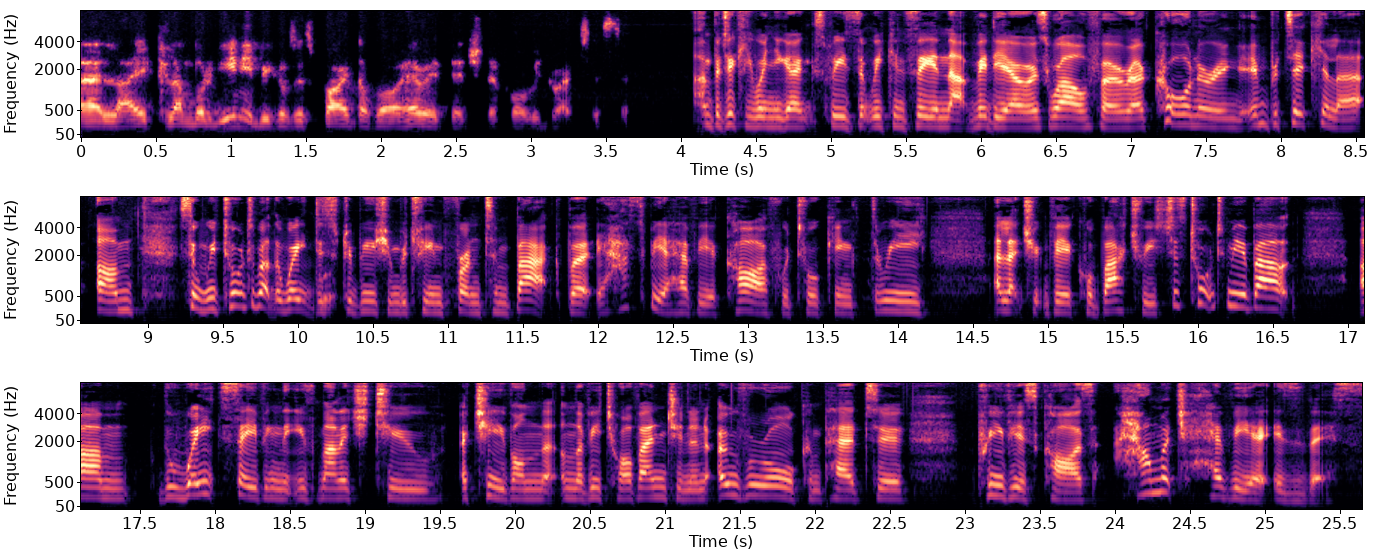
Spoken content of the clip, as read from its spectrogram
uh, like Lamborghini because it's part of our heritage, the four-wheel drive system. And particularly when you're going speeds that we can see in that video as well for uh, cornering in particular. Um, so we talked about the weight distribution between front and back, but it has to be a heavier car if we're talking three electric vehicle batteries. Just talk to me about um, the weight saving that you've managed to achieve on the, on the V12 engine and overall compared to previous cars. How much heavier is this?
